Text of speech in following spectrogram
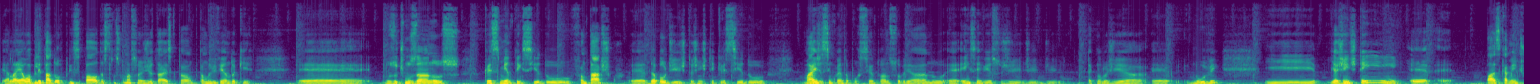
ela é o habilitador principal das transformações digitais que, estamos vivendo aqui. É, nos últimos anos, o crescimento tem sido fantástico, é, double digit, a gente tem crescido mais de 50% ano sobre ano é, em serviços de, de, de tecnologia é, nuvem, e, e, a gente tem é, é, basicamente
